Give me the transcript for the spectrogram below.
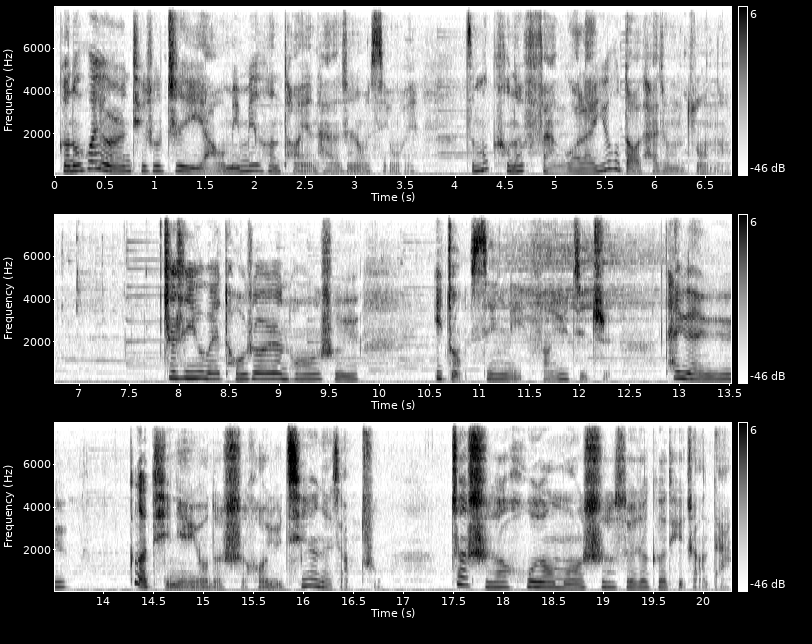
可能会有人提出质疑啊，我明明很讨厌他的这种行为，怎么可能反过来诱导他这么做呢？这是因为投射认同属于一种心理防御机制，它源于个体年幼的时候与亲人的相处，这时的互动模式随着个体长大。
